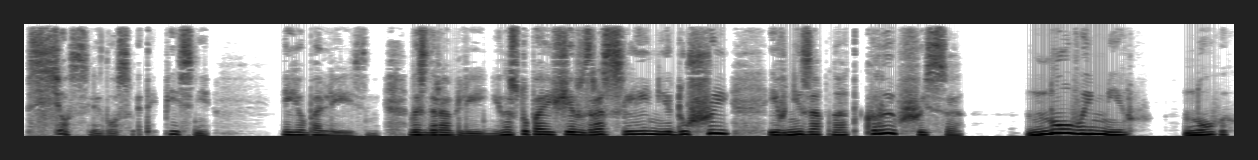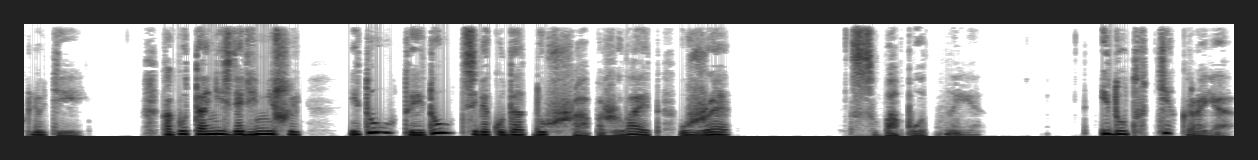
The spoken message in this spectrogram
Все слилось в этой песне, ее болезнь, выздоровление, наступающее взросление души и внезапно открывшийся новый мир новых людей. Как будто они с дядей Мишей идут и идут себе, куда душа пожелает, уже свободные. Идут в те края,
